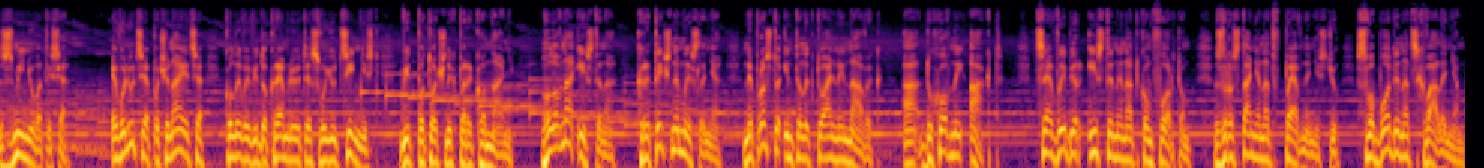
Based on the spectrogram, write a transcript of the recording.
змінюватися. Еволюція починається, коли ви відокремлюєте свою цінність від поточних переконань. Головна істина критичне мислення не просто інтелектуальний навик, а духовний акт. Це вибір істини над комфортом, зростання над впевненістю, свободи над схваленням.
